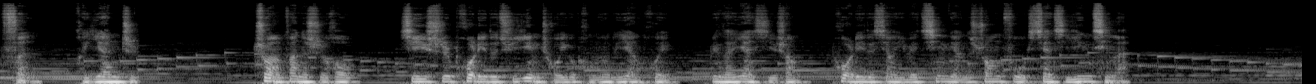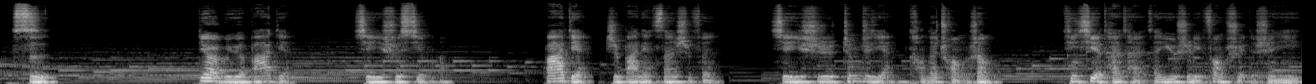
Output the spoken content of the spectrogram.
粉和胭脂。吃晚饭的时候，谢医师破例的去应酬一个朋友的宴会，并在宴席上破例的向一位青年的双父献起殷勤来。四，第二个月八点。谢医师醒了，八点至八点三十分，谢医师睁着眼躺在床上，听谢太太在浴室里放水的声音。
